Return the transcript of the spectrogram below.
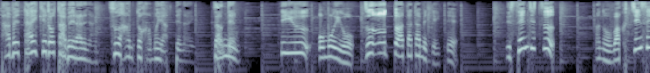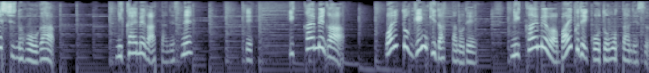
食べたいけど食べられない。通販とかもやってない。残念。っていう思いをずーっと温めていて。で、先日、あの、ワクチン接種の方が、2回目があったんですね。で、1回目が、割と元気だったので、2回目はバイクで行こうと思ったんです。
